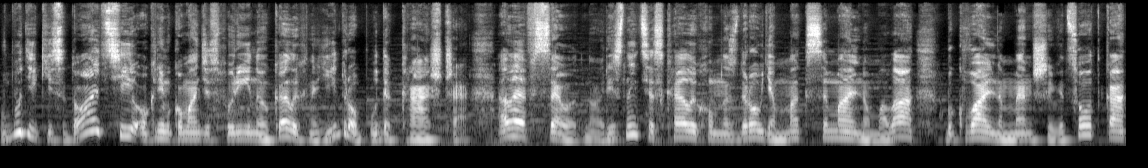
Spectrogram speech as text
В будь-якій ситуації, окрім команді з Форіною, келих на гідро буде краще, але все одно різниця з келихом на здоров'я максимально мала, буквально менше відсотка,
